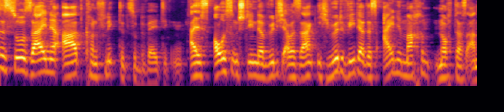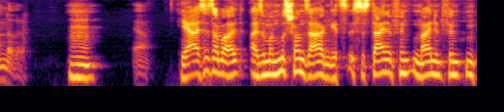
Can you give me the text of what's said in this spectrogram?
es so seine Art, Konflikte zu bewältigen? Als Außenstehender würde ich aber sagen, ich würde weder das eine machen noch das andere. Mhm. Ja. Ja, es ist aber halt, also man muss schon sagen, jetzt ist es dein Empfinden, mein Empfinden.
